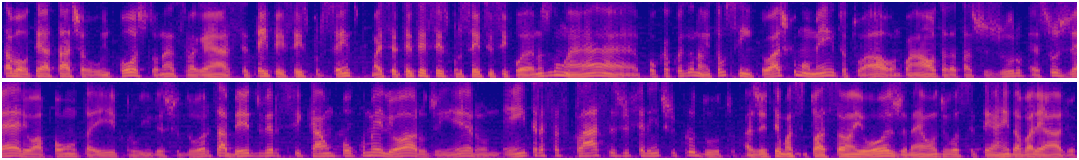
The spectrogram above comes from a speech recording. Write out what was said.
Tá bom, tem a taxa, o imposto, né? Você vai ganhar 76%, mas 76% em cinco anos não é pouca coisa, não. Então, sim, eu acho que o momento atual, com a alta da taxa de juro, é, sugere ou aponta aí para o investidor saber diversificar um pouco melhor o dinheiro entre essas classes diferentes de produto. A gente tem uma situação aí hoje, né, onde você tem a renda variável,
